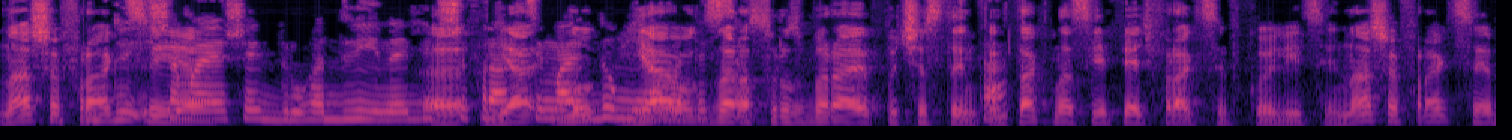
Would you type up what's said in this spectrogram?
Наша фракція ще має ще й друга, дві найбільші Е, фракції мають ну, домовитися. Я от зараз розбираю по частинках. Так? Так? у нас є п'ять фракцій в коаліції. Наша фракція,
